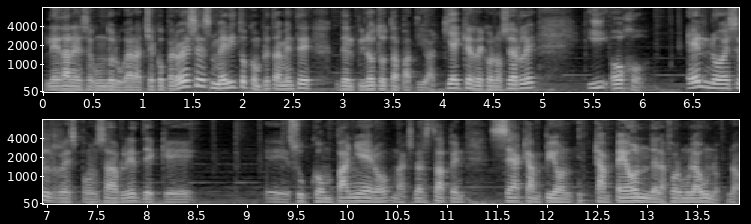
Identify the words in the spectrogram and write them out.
le dan el segundo lugar a Checo. Pero ese es mérito completamente del piloto tapatío. Aquí hay que reconocerle y ojo, él no es el responsable de que eh, su compañero Max Verstappen sea campeón, campeón de la Fórmula 1. No.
